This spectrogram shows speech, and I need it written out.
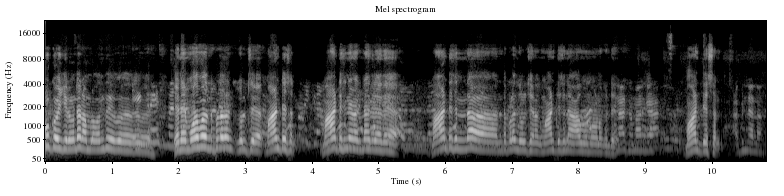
ஊக்குவிக்கிறவங்க நம்மள வந்து என்னை முத முதல்ல இந்த பிள்ளை தான் சொல்லிச்சு. மானிட்டேஷன் மானிட்டேஷன் எனக்கு என்ன தெரியாது. மானிட்டேஷன் தான் இந்த பிள்ளை சொல்லிச்சு. எனக்கு மானிட்டேஷன் ஆகுமா அப்படின்னா என்னது?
